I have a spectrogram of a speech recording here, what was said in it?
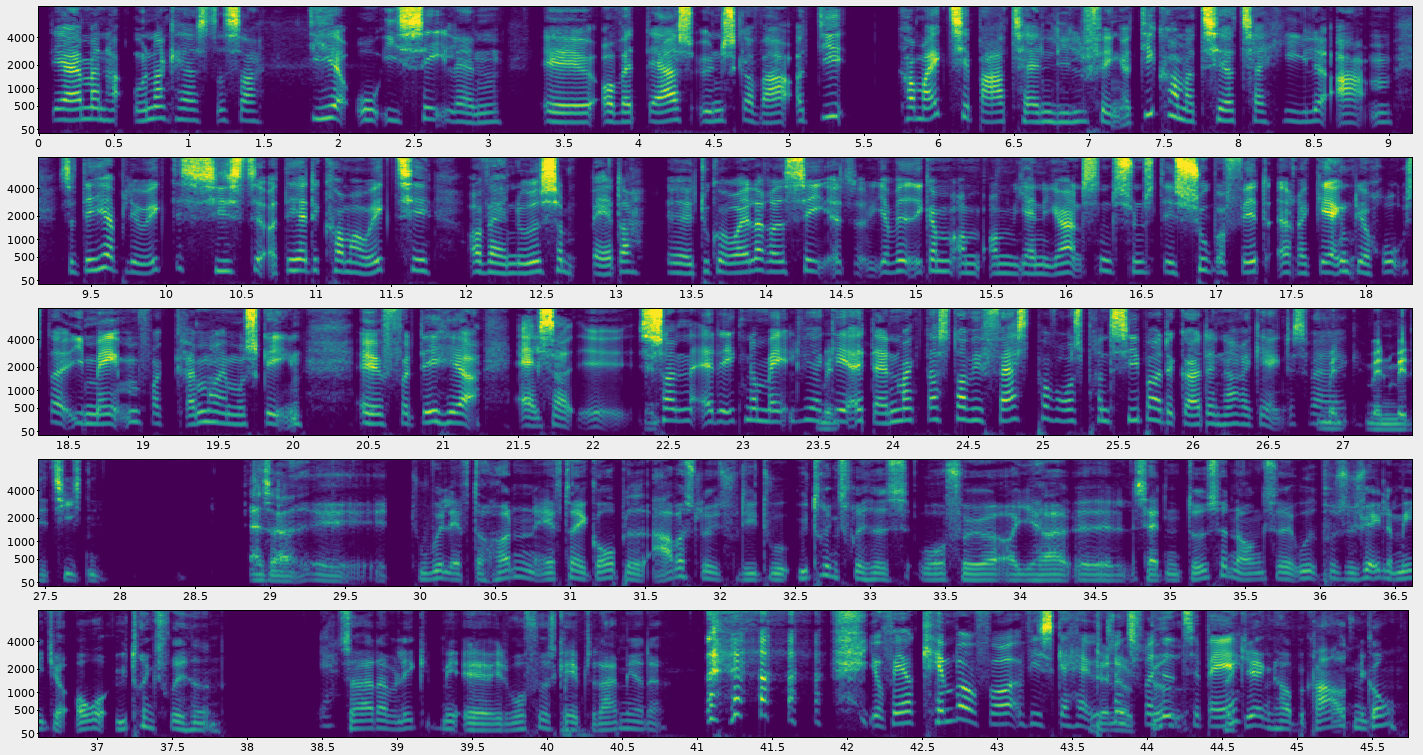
det er, at man har underkastet sig de her OIC-lande, øh, og hvad deres ønsker var, og de kommer ikke til bare at tage en lille finger, de kommer til at tage hele armen. Så det her jo ikke det sidste, og det her det kommer jo ikke til at være noget, som batter. Øh, du kan jo allerede se, at jeg ved ikke, om, om, om Janne Jørgensen synes, det er super fedt, at regeringen bliver rost af imamen fra Grimhøj-moskeen øh, for det her. Altså, øh, sådan er det ikke normalt, vi Men- agerer i Danmark. Der står vi fast på vores principper, og det gør den her regering desværre Men, ikke. men Mette Thiesen, altså, øh, du vel efterhånden efter i går blevet arbejdsløs, fordi du er ytringsfrihedsordfører, og I har øh, sat en dødsannonce ud på sociale medier over ytringsfriheden. Ja. Så er der vel ikke øh, et ordførerskab til dig mere der? Jo, for jeg kæmper jo for, at vi skal have Den ytringsfriheden tilbage. Regeringen har begravet den i går.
